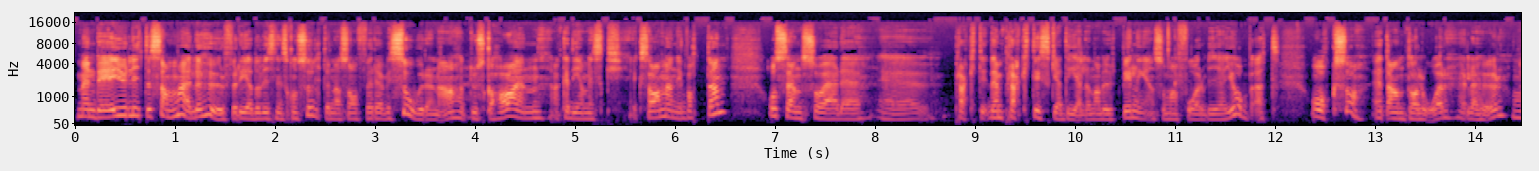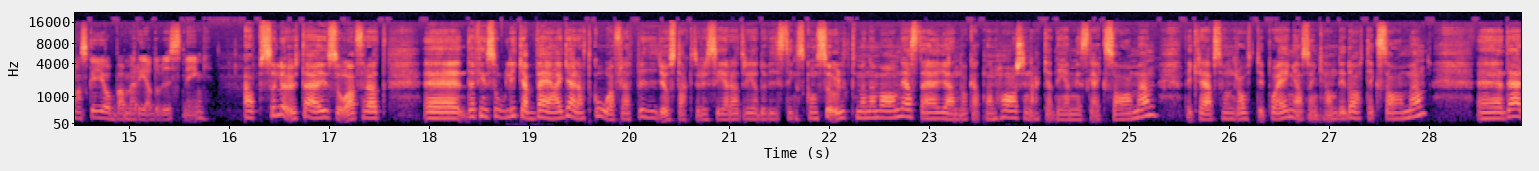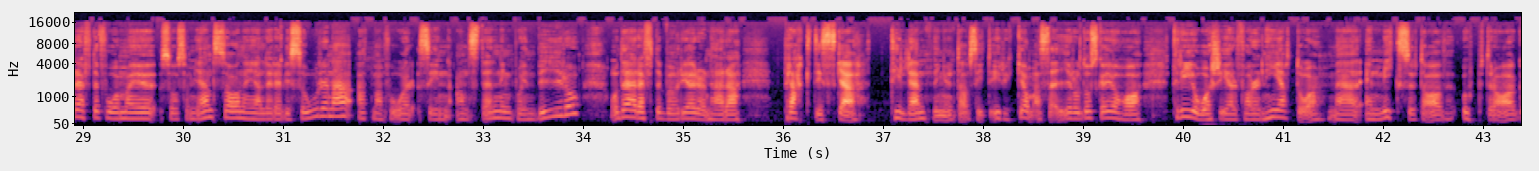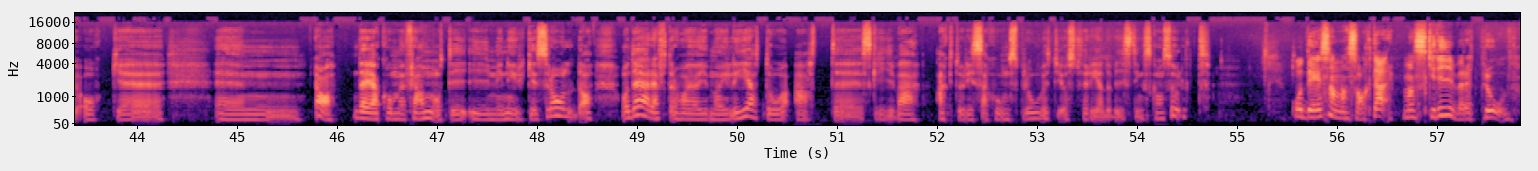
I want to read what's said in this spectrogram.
Men det är ju lite samma, eller hur, för redovisningskonsulterna som för revisorerna. Att du ska ha en akademisk examen i botten och sen så är det eh, prakti den praktiska delen av utbildningen som man får via jobbet. Och också ett antal år, eller hur? Om man ska jobba med redovisning. Absolut, det är ju så. För att eh, det finns olika vägar att gå för att bli just auktoriserad redovisningskonsult. Men den vanligaste är ju ändå att man har sin akademiska examen. Det krävs 180 poäng, alltså en kandidatexamen. Eh, därefter får man ju, så som Jens sa när det gäller revisorerna, att man får sin anställning på en byrå. Och därefter börjar den här eh, praktiska tillämpning av sitt yrke om man säger. Och då ska jag ha tre års erfarenhet då med en mix utav uppdrag och eh, ja, där jag kommer framåt i, i, min yrkesroll. Då. Och därefter har jag ju möjlighet då att eh, skriva auktorisationsprovet just för redovisningskonsult. Och det är samma sak där, man skriver ett prov,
